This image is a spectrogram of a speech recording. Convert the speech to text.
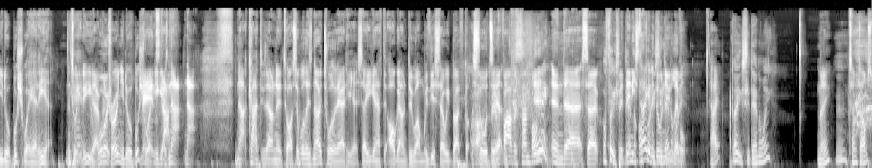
you do a bushway out here. That's what you do. You go over boy. a tree and you do a bushway. Man He goes, stuff. "Nah, nah." No, can't do that. I need a toilet. I said, well, there's no toilet out here, so you're gonna have to. I'll go and do one with you. So we both got the swords bit of out. father-son Yeah, bonding. and uh, so, I thought you said but then down- he's I taken it to a new level. Hey, Don't you sit down a wee? me? Sometimes,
